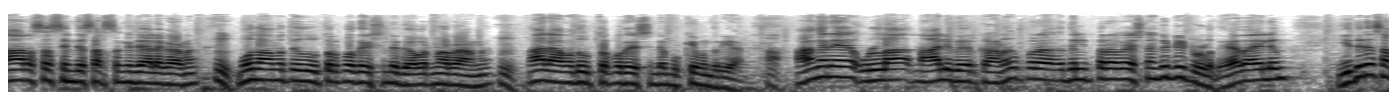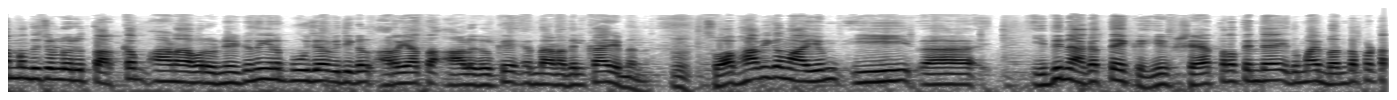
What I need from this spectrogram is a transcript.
ആർ എസ് എസിന്റെ സർസംഘചാലകാണ് മൂന്നാമത്തേത് ഉത്തർപ്രദേശിന്റെ ഗവർണറാണ് നാലാമത് ഉത്തർപ്രദേശിന്റെ മുഖ്യമന്ത്രിയാണ്. അങ്ങനെ ഉള്ള നാല് പേർക്കാണ് ഇതിൽ പ്രവേശനം കിട്ടിയിട്ടുള്ളത്. ഏതായാലും ഇതിനെ സംബന്ധിച്ചുള്ള ഒരു തർക്കം ആണ് അവർ ഉന്നയിക്കുന്നത്. ഇങ്ങനെ പൂജാവിധികൾ അറിയാത്ത ആളുകൾക്ക് എന്താണ് അതിൽ കാര്യമെന്ന്. സ്വാഭാവികമായും ഈ ഇതിനകത്തേക്ക് ഈ ക്ഷേത്രത്തിന്റെ ഇതുമായി ബന്ധപ്പെട്ട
